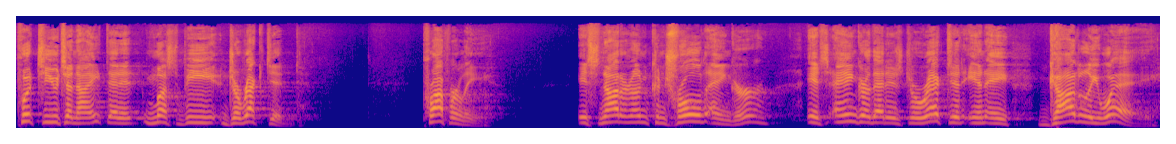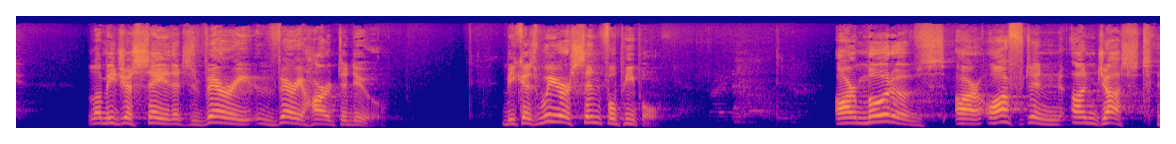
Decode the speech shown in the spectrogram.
put to you tonight that it must be directed properly. It's not an uncontrolled anger, it's anger that is directed in a godly way. Let me just say that's very, very hard to do because we are sinful people. Our motives are often unjust.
